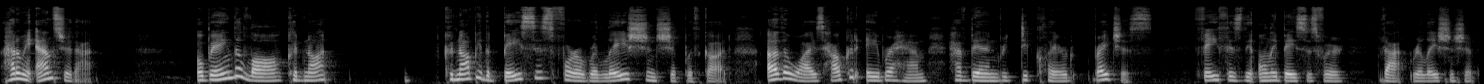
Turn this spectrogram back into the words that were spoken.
how do we answer that? Obeying the law could not could not be the basis for a relationship with God. Otherwise, how could Abraham have been declared righteous? Faith is the only basis for that relationship.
